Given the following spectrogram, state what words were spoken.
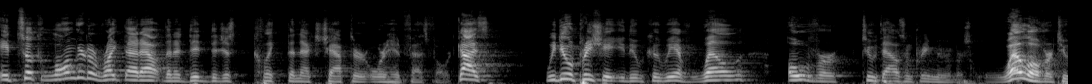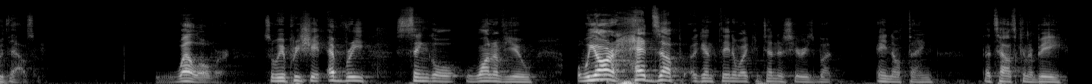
It took longer to write that out than it did to just click the next chapter or hit fast forward. Guys, we do appreciate you, do because we have well over 2,000 premium members. Well over 2,000. Well over. So we appreciate every single one of you. We are heads up against the Dana White Contender Series, but ain't no thing. That's how it's going to be.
